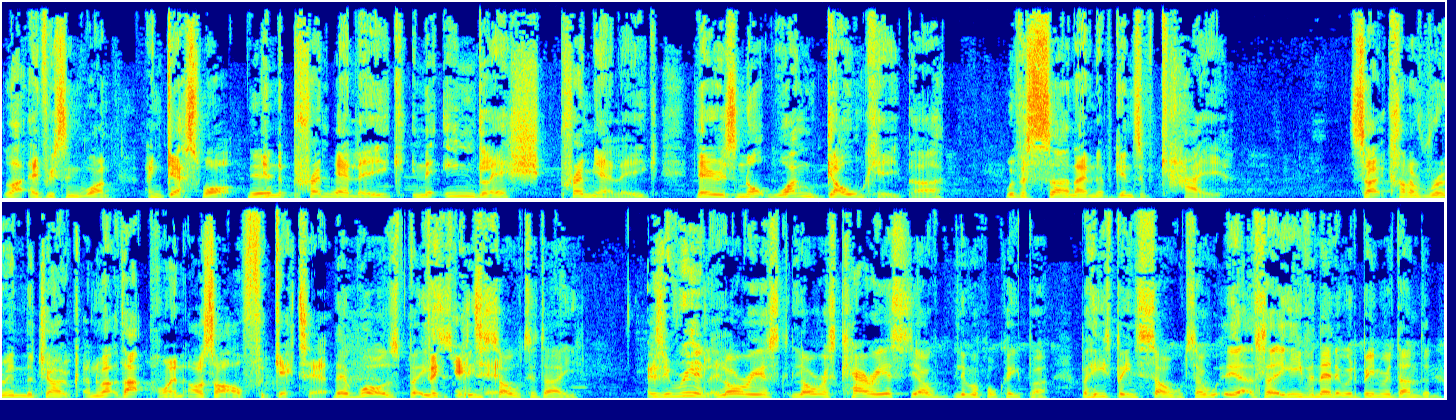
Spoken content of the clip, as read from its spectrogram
like every single one. And guess what? In the Premier League, in the English Premier League, there is not one goalkeeper with a surname that begins with K. So it kind of ruined the joke. And at that point, I was like, "I'll "Oh, forget it." There was, but he's Forget been it. sold today. Is he really? Loris Loris Karius, the old Liverpool keeper, but he's been sold. So, so even then, it would have been redundant,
